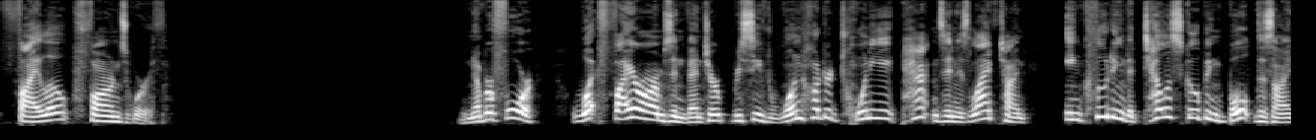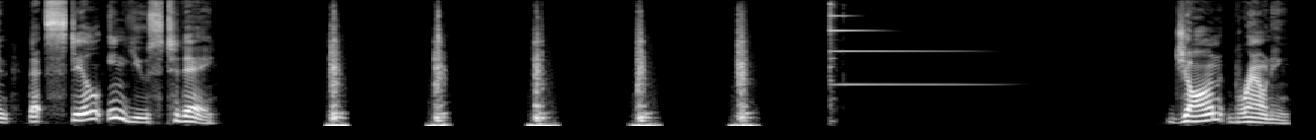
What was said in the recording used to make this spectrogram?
Philo Farnsworth. Number four, what firearms inventor received 128 patents in his lifetime, including the telescoping bolt design that's still in use today? John Browning.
